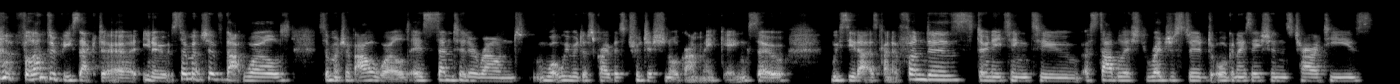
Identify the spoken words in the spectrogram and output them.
philanthropy sector, you know, so much of that world, so much of our world is centered around what we would describe as traditional grant making. So we see that as kind of funders donating to established, registered organizations, charities,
